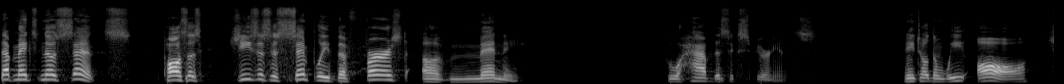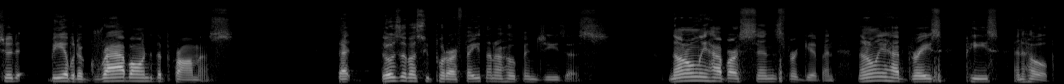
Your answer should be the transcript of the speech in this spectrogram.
That makes no sense. Paul says Jesus is simply the first of many who will have this experience. And he told them we all should be able to grab onto the promise those of us who put our faith and our hope in Jesus not only have our sins forgiven, not only have grace, peace, and hope,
